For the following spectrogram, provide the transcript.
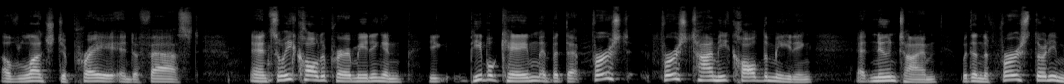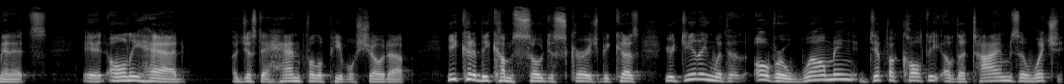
of lunch to pray and to fast. And so he called a prayer meeting, and he, people came. But that first first time he called the meeting at noontime, within the first thirty minutes, it only had uh, just a handful of people showed up. He could have become so discouraged because you're dealing with the overwhelming difficulty of the times in which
